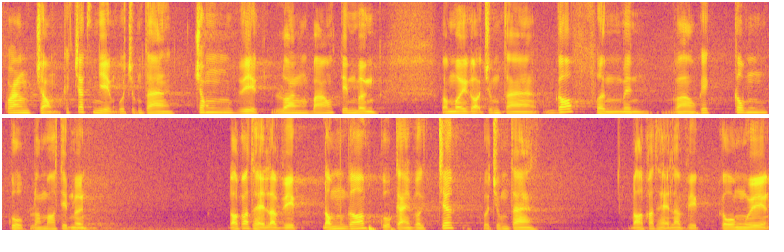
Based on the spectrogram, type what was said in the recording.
quan trọng, cái trách nhiệm của chúng ta trong việc loan báo tin mừng và mời gọi chúng ta góp phần mình vào cái công cuộc loan báo tin mừng. Đó có thể là việc đóng góp của cải vật chất của chúng ta đó có thể là việc cầu nguyện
